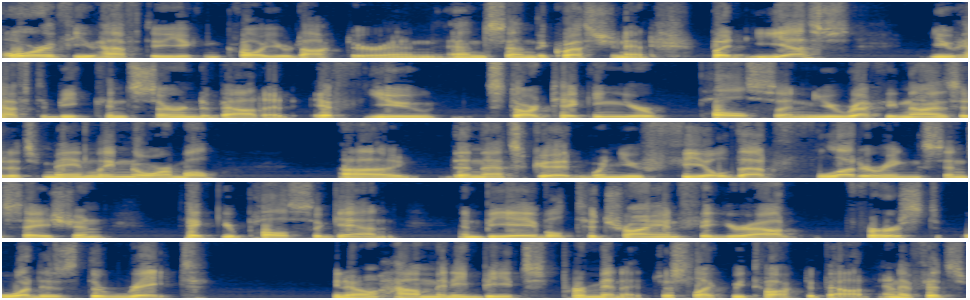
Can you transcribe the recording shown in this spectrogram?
Or if you have to, you can call your doctor and, and send the question in. But yes, you have to be concerned about it. If you start taking your pulse and you recognize that it's mainly normal, uh, then that's good. When you feel that fluttering sensation, take your pulse again and be able to try and figure out first what is the rate. You know, how many beats per minute, just like we talked about. And if it's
